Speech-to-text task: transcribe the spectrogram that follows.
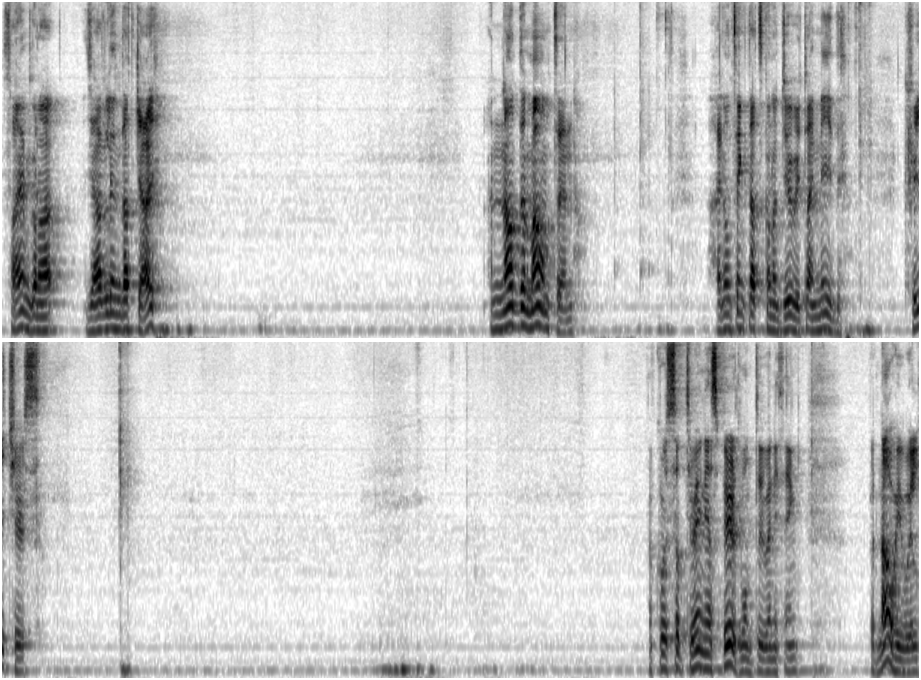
So I am gonna javelin that guy. Another mountain. I don't think that's gonna do it. I need creatures. Of course, Subterranean Spirit won't do anything. But now he will.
